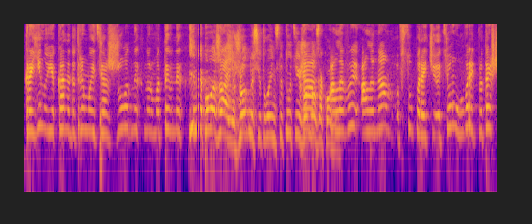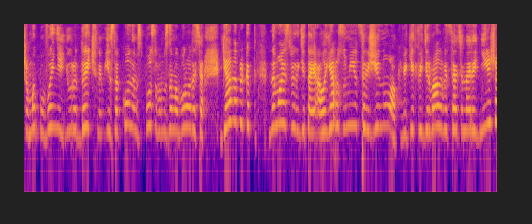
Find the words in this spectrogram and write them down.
країною, яка не дотримується жодних нормативних І не поважає жодної світової інституції, жодного Так, закону. Але ви, але нам всупереч цьому говорять про те, що ми повинні юридичним і законним способом з ними боротися. Я, наприклад, не маю своїх дітей, але я розумію цих жінок, в яких відірвали від серця найрідніше,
